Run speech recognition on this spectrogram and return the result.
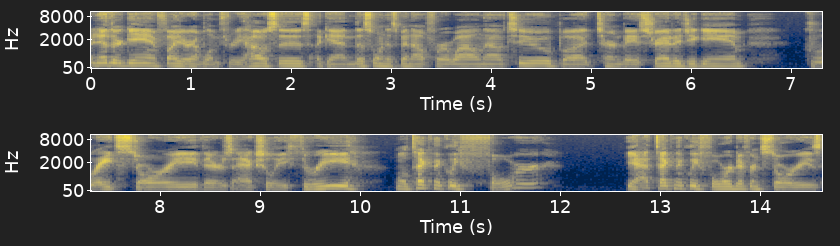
Another game, Fire Emblem Three Houses. Again, this one has been out for a while now too, but turn based strategy game. Great story. There's actually three, well, technically four. Yeah, technically four different stories.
